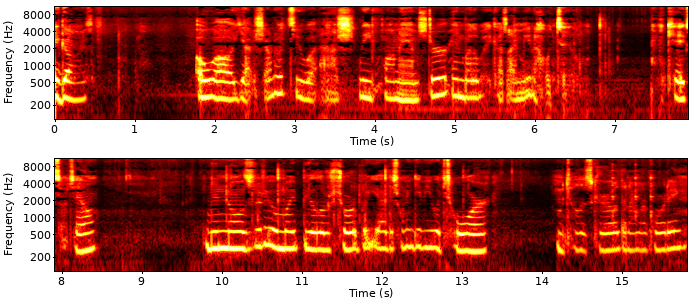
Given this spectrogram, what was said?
Hey guys. Oh, uh, yeah, shout out to uh, Ashley Fun Hamster. And by the way, guys, I made a hotel. Cakes Hotel. Didn't know this video might be a little short, but yeah, I just want to give you a tour. I'm gonna tell this girl that I'm recording.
